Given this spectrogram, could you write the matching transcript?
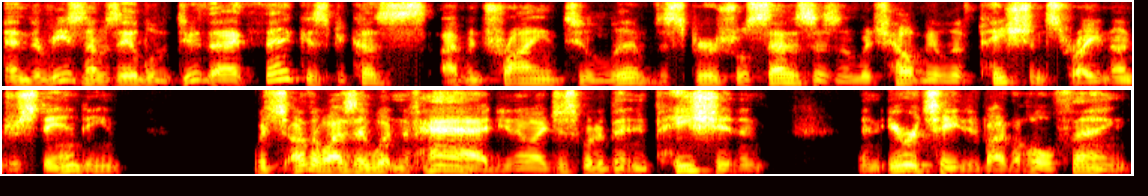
And the reason I was able to do that, I think, is because I've been trying to live the spiritual asceticism, which helped me live patience, right? And understanding, which otherwise I wouldn't have had. You know, I just would have been impatient and, and irritated by the whole thing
